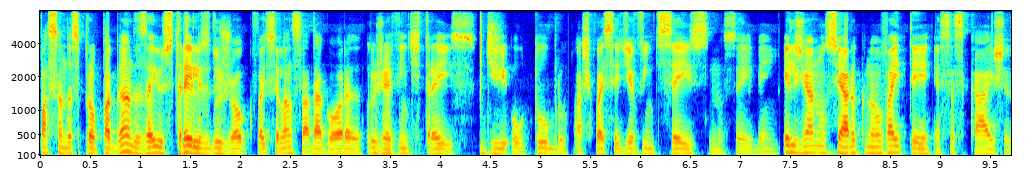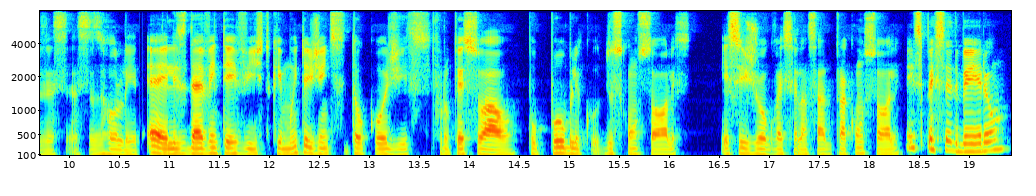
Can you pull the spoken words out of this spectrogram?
passando as propagandas, aí os trailers do jogo que vai ser lançado agora, hoje é 23 de outubro, acho que vai ser dia 26, não sei bem. Eles já anunciaram que não vai ter essas caixas, essas roletas. É, eles devem ter visto que muita gente se tocou disso pro pessoal, pro público dos consoles. Esse jogo vai ser lançado para console. Eles perceberam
